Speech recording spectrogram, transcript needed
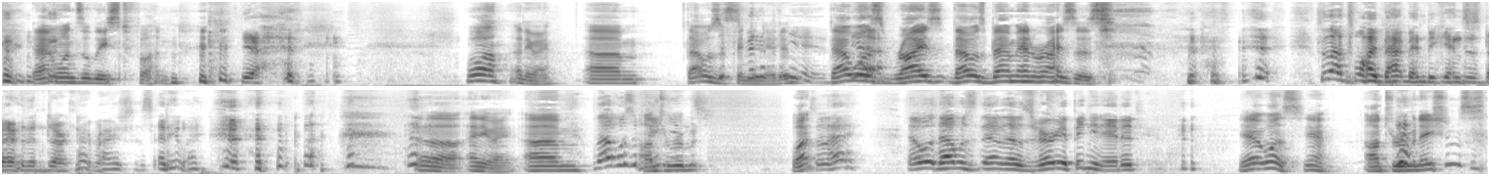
one's at least fun. Yeah. well, anyway, um, that was opinionated. opinionated, That was. Rise. That was Batman Rises. So that's why Batman Begins is better than Dark Knight Rises. Anyway, uh, anyway, um, that was On to what? So hey, that was that was that, that was very opinionated. Yeah, it was. Yeah, on to ruminations.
